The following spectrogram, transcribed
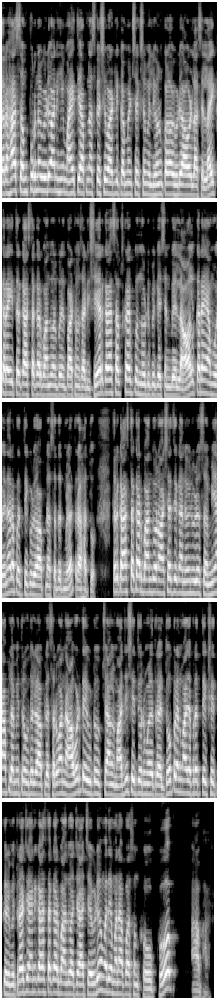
तर हा संपूर्ण व्हिडिओ आणि ही माहिती आपणास कशी वाटली कमेंट सेक्शनमध्ये लिहून कळवा. व्हिडिओ आवडला असेल लाईक करा. इतर कास्ताकार बांधवांपर्यंत पाठवण्यासाठी शेअर करा. सबस्क्राईब करून नोटिफिकेशन बेल ऑल करा. यामुळे येणारा प्रत्येक व्हिडिओ आपणास सतत मिळत राहतो. तर कास्तकार बांधवांना अशाच एका नवीन व्हिडिओसह मी आपला मित्र उदयला आपल्या सर्वांना आवडते युट्यूब चॅनल माझी शेतीवर मिळत राहील तोपर्यंत माझ्या प्रत्येक शेतकरी मित्राचे आणि कास्तकार बांधवाच्या आजच्या व्हिडिओमध्ये मनापासून खूप खूप आभार.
